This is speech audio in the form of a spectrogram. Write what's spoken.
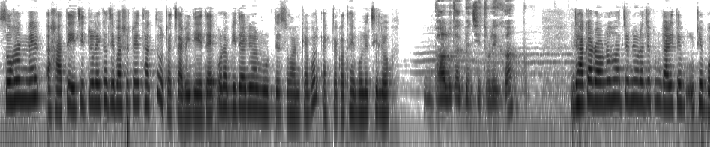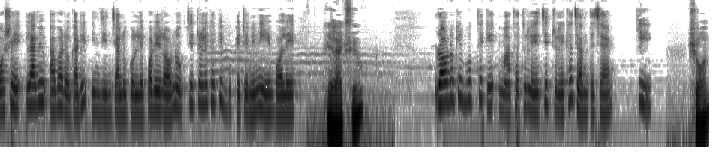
সোহানের হাতে চিত্রলেখা যে বাসাটায় থাকতো ওটা চাবি দিয়ে দেয়। ওরা বিদায় নেওয়ার মুহূর্তে সোহান কেবল একটা কথাই বলেছিল। ভালো থাকবেন চিত্রলেখা। ঢাকা রওনা হওয়ার জন্য ওরা যখন গাড়িতে উঠে বসে লাবিব আবারও গাড়ির ইঞ্জিন চালু করলে পরে রৌনক চিত্রলেখাকে বুকে টেনে নিয়ে বলে হি লাইক্স ইউ রৌনকের বুক থেকে মাথা তুলে চিত্রলেখা জানতে চায়। কি? সোহান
